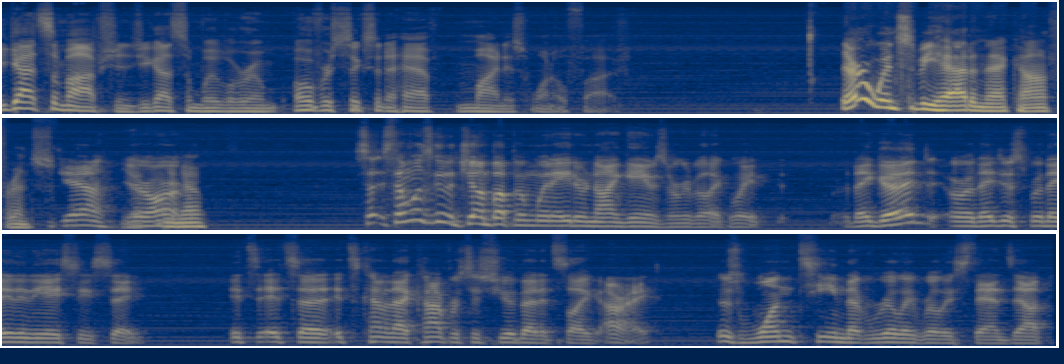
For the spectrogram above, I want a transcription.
you got some options. You got some wiggle room. Over six and a half, minus one hundred five. There are wins to be had in that conference. Yeah, there are. You know? So, someone's going to jump up and win eight or nine games, and we're going to be like, wait, are they good, or are they just were they in the ACC? It's it's a it's kind of that conference this year that it's like, all right, there's one team that really really stands out.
